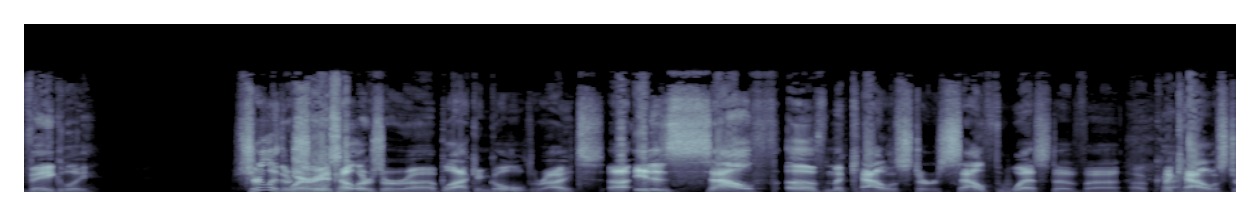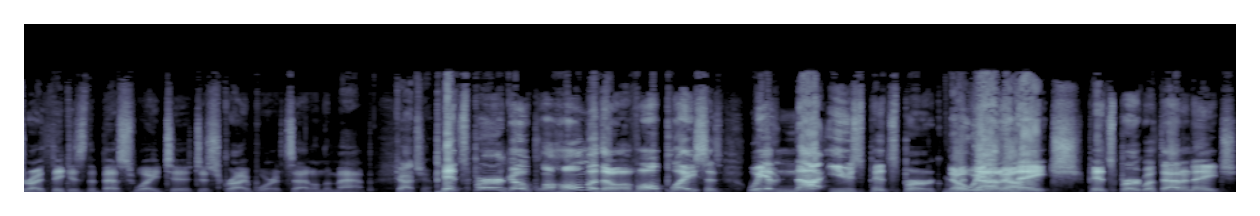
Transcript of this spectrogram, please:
vaguely. Surely their Where school is it? colors are uh, black and gold, right? Uh, it is south of McAlester, southwest of uh, Okay. McAlester. I think is the best way to describe where it's at on the map. Gotcha. Pittsburgh, Oklahoma, though, of all places. We have not used Pittsburgh No, without an. H. Pittsburgh without an H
